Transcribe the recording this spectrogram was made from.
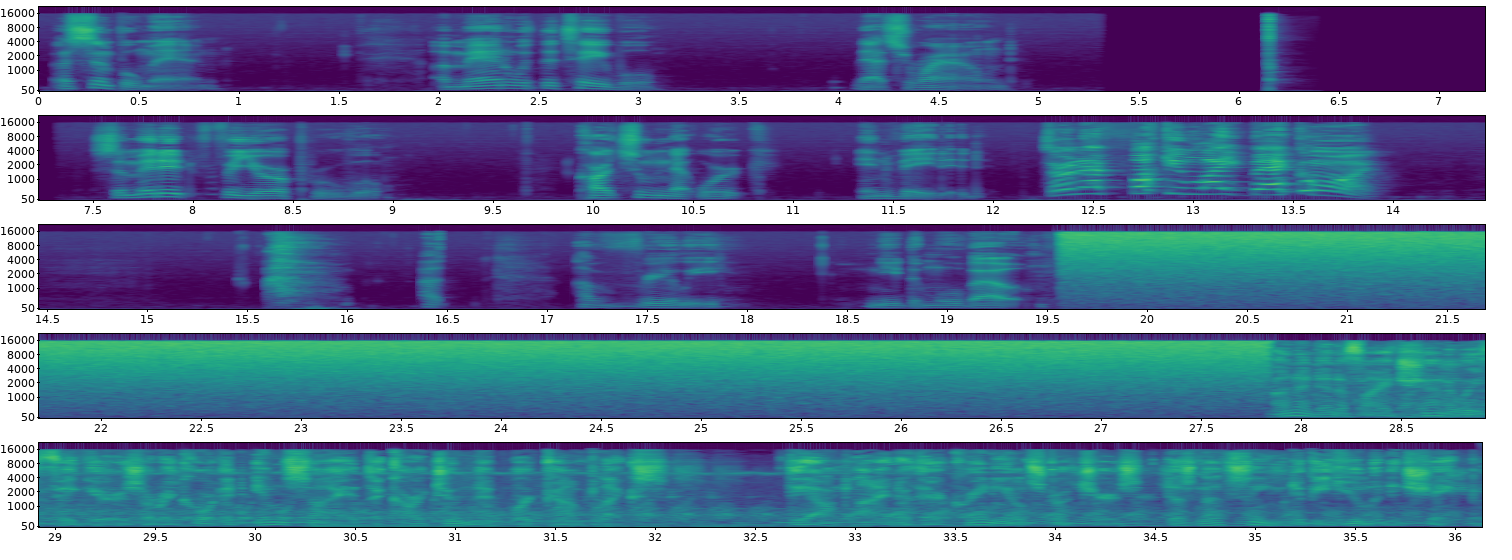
a simple man, a man with the table that's round. Submitted for your approval. Cartoon Network invaded. Turn that fucking light back on. I I really need to move out. Unidentified shadowy figures are recorded inside the Cartoon Network complex. The outline of their cranial structures does not seem to be human in shape.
